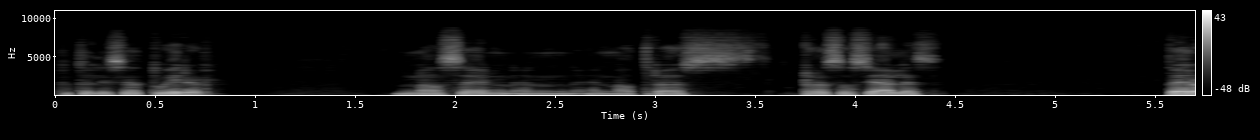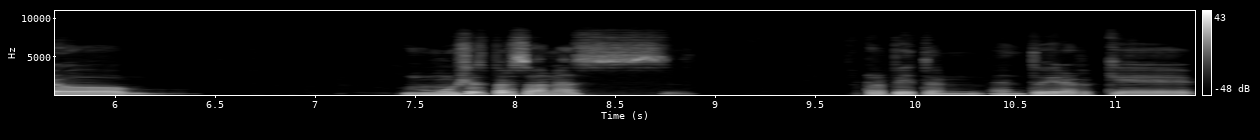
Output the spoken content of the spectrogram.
que utiliza Twitter. No sé, en, en otras redes sociales. Pero muchas personas, repito, en, Twitter, que,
